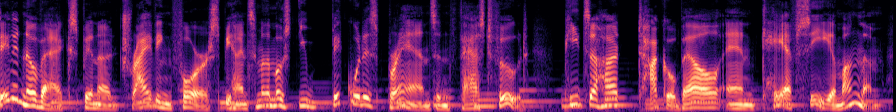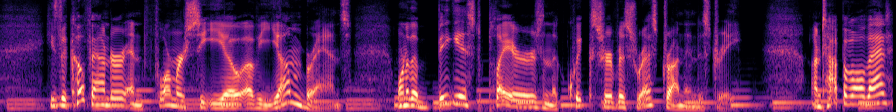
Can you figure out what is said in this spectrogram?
David Novak's been a driving force behind some of the most ubiquitous brands in fast food Pizza Hut, Taco Bell, and KFC among them. He's the co founder and former CEO of Yum Brands, one of the biggest players in the quick service restaurant industry. On top of all that,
